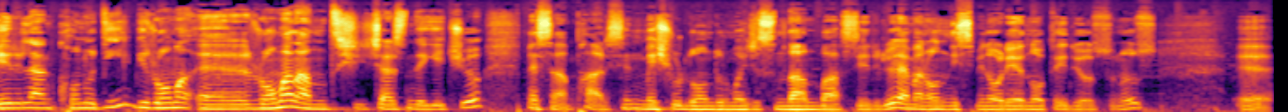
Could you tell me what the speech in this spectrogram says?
verilen konu değil bir roman e, roman anlatışı içerisinde geçiyor. Mesela Paris'in meşhur dondurmacısından bahsediliyor. Hemen onun ismini oraya not ediyorsunuz. Ee,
